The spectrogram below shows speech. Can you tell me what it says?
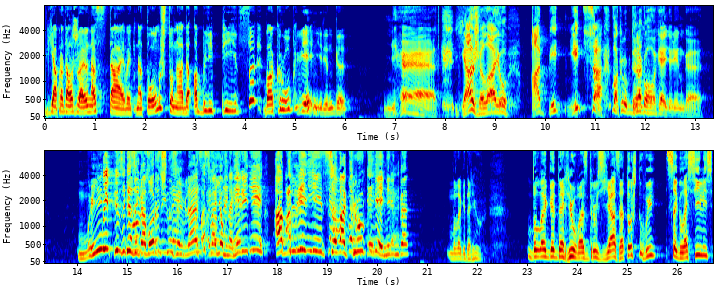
Я продолжаю настаивать на том, что надо облепиться вокруг Венеринга. Нет, я желаю объединиться вокруг дорогого Венеринга. Мы, Мы безоговорочно, безоговорочно заявляем о своем намерении облениться вокруг Венеринга. Благодарю. Благодарю вас, друзья, за то, что вы согласились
